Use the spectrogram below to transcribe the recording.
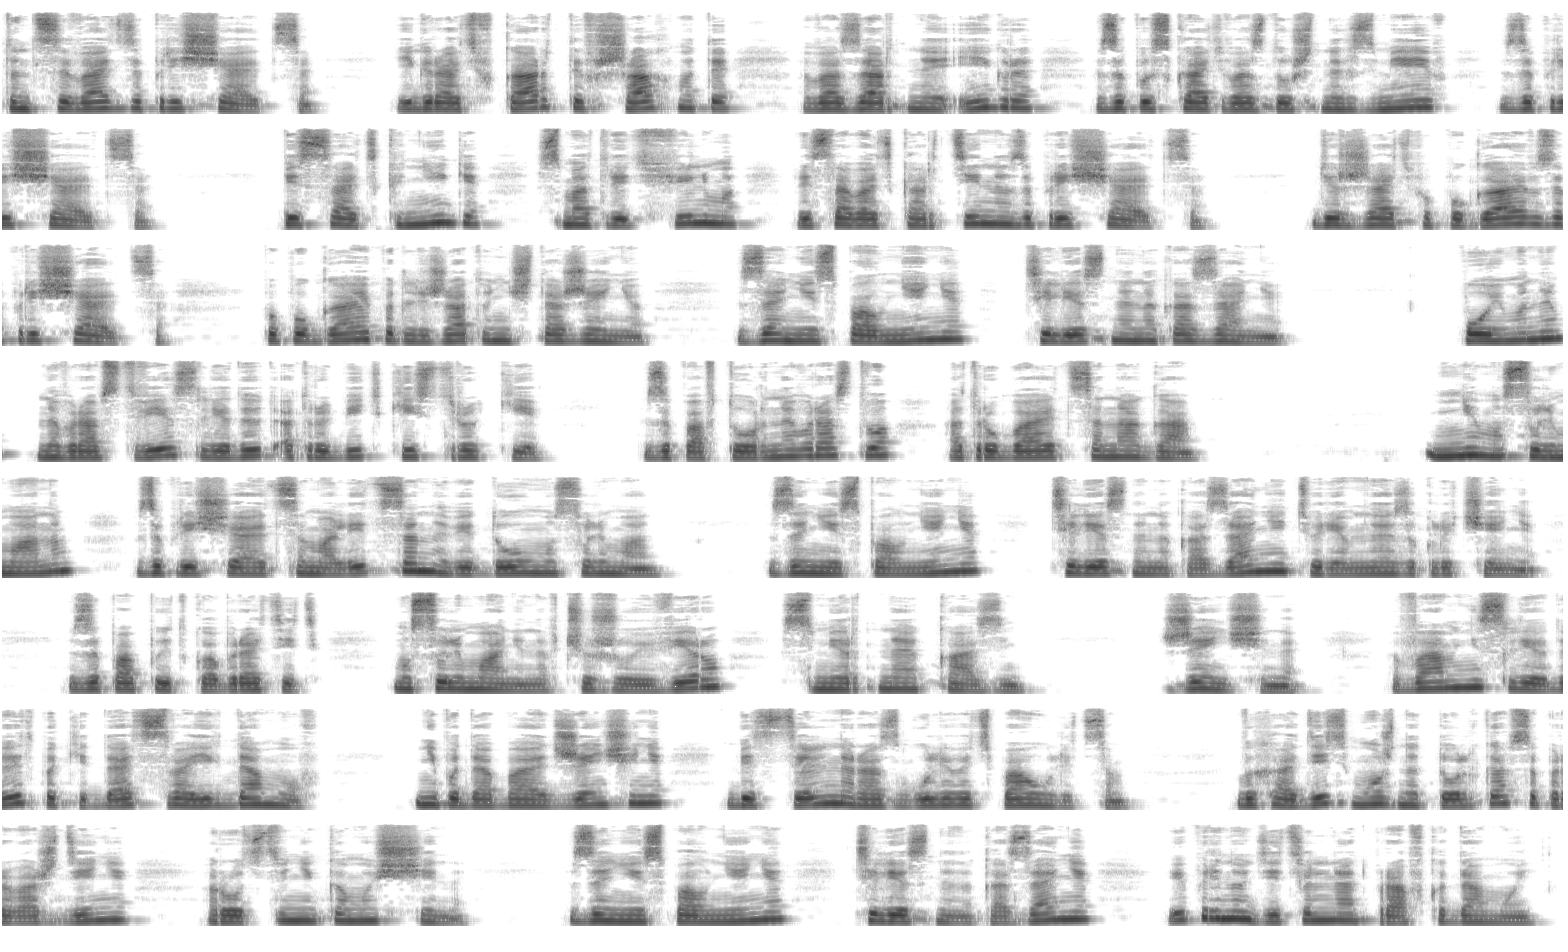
Танцевать запрещается играть в карты, в шахматы, в азартные игры, запускать воздушных змеев запрещается. Писать книги, смотреть фильмы, рисовать картины запрещается. Держать попугаев запрещается. Попугаи подлежат уничтожению. За неисполнение – телесное наказание. Пойманным на воровстве следует отрубить кисть руки. За повторное воровство отрубается нога. Не мусульманам запрещается молиться на виду у мусульман. За неисполнение – телесное наказание, тюремное заключение. За попытку обратить мусульманина в чужую веру – смертная казнь. Женщины, вам не следует покидать своих домов. Не подобает женщине бесцельно разгуливать по улицам. Выходить можно только в сопровождении родственника мужчины. За неисполнение – телесное наказание – и принудительная отправка домой.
